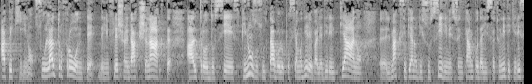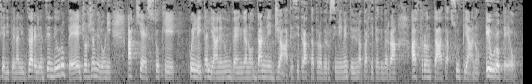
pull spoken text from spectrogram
a Pechino. Sull'altro fronte dell'Inflation Reduction Act, altro dossier spinoso sul tavolo possiamo dire, vale a dire il piano, eh, il maxi piano di sussidi messo in campo dagli Stati Uniti che rischia di penalizzare le aziende europee, europee, Giorgia Meloni ha chiesto che quelle italiane non vengano danneggiate. Si tratta però verosimilmente di una partita che verrà affrontata sul piano europeo.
